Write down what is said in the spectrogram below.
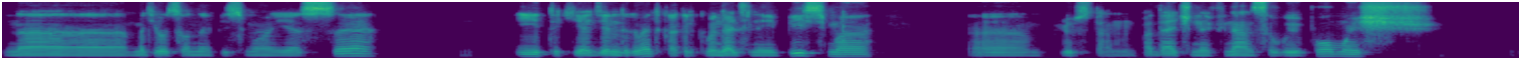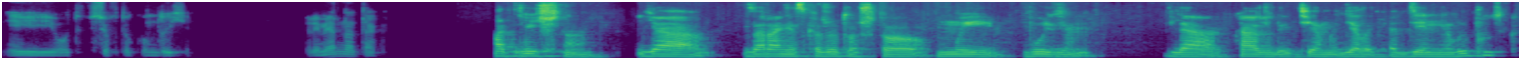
на мотивационное письмо и эссе, и такие отдельные документы, как рекомендательные письма, э, плюс там подача на финансовую помощь, и вот все в таком духе. Примерно так. Отлично. Я заранее скажу то, что мы будем для каждой темы делать отдельный выпуск,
